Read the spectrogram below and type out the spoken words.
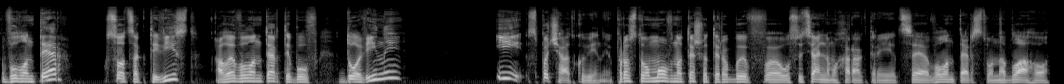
волонтер, соцактивіст, але волонтер ти був до війни і спочатку війни. Просто умовно, те, що ти робив е, у соціальному характері, це волонтерство на благо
